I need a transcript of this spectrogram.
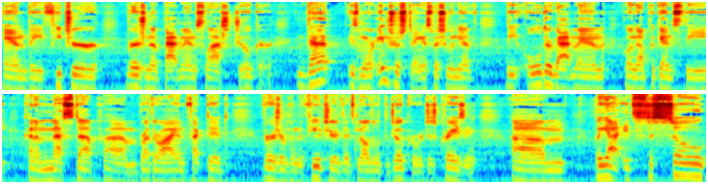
and the future version of Batman slash Joker. That is more interesting, especially when you have the older Batman going up against the kind of messed up um, Brother Eye infected version from the future that's melded with the Joker, which is crazy. Um, but yeah, it's just so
